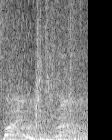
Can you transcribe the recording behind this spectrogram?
Final round.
